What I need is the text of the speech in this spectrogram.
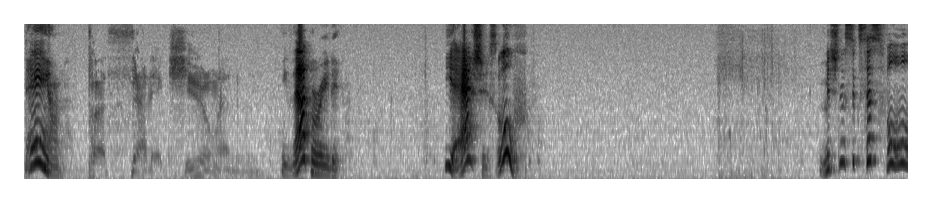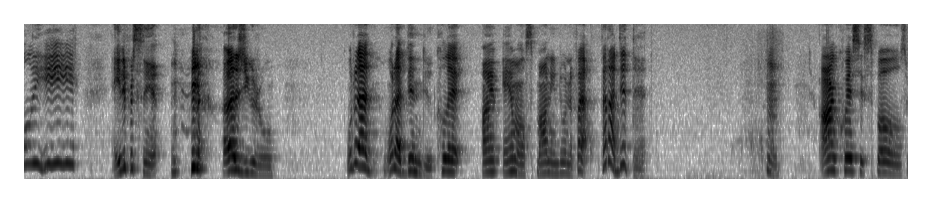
Damn. pathetic human. Evaporated. He ashes. Ooh. Mission successfully. 80%. As usual. What did I what I didn't do? Collect ammo spawning during the fight. Thought I did that. Hmm. Armquist exposed.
